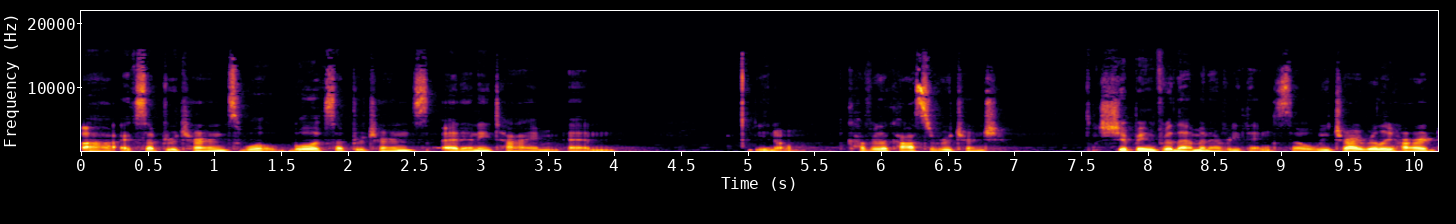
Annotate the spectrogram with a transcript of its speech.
uh, accept returns. We'll, we'll accept returns at any time and, you know, cover the cost of return sh- shipping for them and everything. So we try really hard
